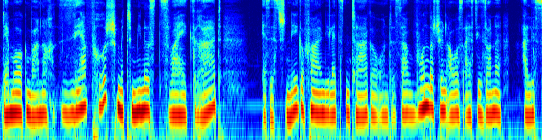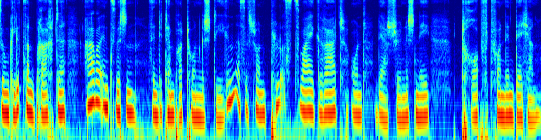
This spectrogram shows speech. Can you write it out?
Der Morgen war noch sehr frisch mit minus zwei Grad. Es ist Schnee gefallen die letzten Tage und es sah wunderschön aus, als die Sonne alles zum Glitzern brachte, aber inzwischen sind die Temperaturen gestiegen. Es ist schon plus zwei Grad und der schöne Schnee tropft von den Dächern.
